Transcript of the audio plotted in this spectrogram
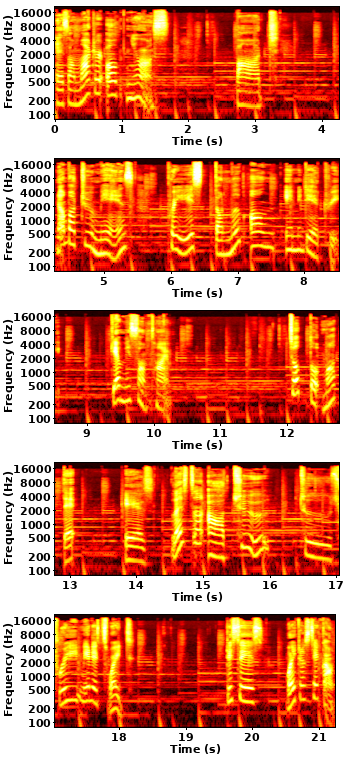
it's a matter of nuance. But number 2 means please don't move on immediately. Give me some time. ちょっと待って is less than a 2 to 3 minutes wait. This is wait a second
